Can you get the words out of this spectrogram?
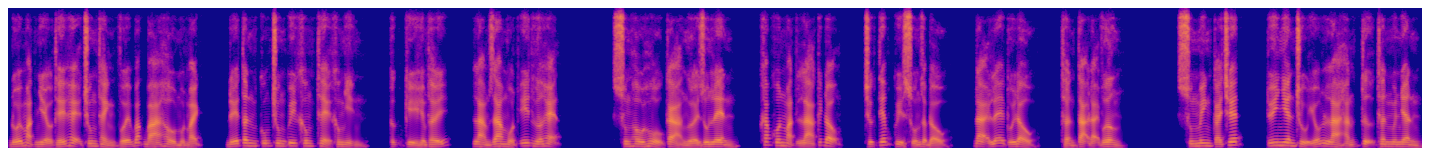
Đối mặt nhiều thế hệ trung thành với Bắc Bá Hầu một mạch, đế tân cũng trung quy không thể không nhìn, cực kỳ hiếm thấy, làm ra một ít hứa hẹn. Sung hầu hổ cả người run lên, khắp khuôn mặt là kích động, trực tiếp quỳ xuống dập đầu, đại lễ cúi đầu, thần tạ đại vương. Sung minh cái chết, tuy nhiên chủ yếu là hắn tự thân nguyên nhân,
